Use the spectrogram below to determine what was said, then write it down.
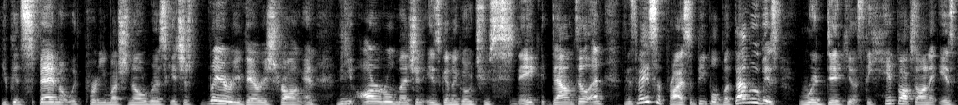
You can spam it with pretty much no risk. It's just very very strong. And the honorable mention is going to go to snake down tilt. And this may surprise some people but that move is ridiculous. The hitbox on it is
